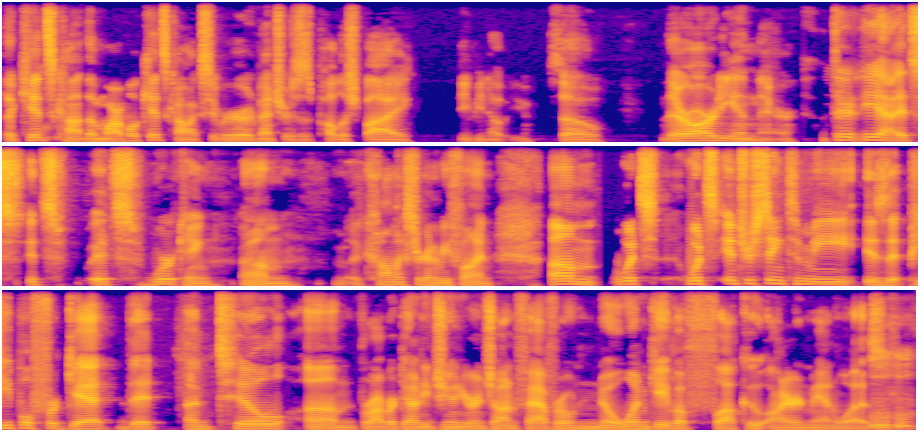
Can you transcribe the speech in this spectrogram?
the kids con- the Marvel Kids comic Superhero Adventures is published by DPW. So they're already in there. There, yeah, it's it's it's working. Um, comics are going to be fine. Um, what's what's interesting to me is that people forget that until um, Robert Downey Jr. and Jon Favreau, no one gave a fuck who Iron Man was. Mhm.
